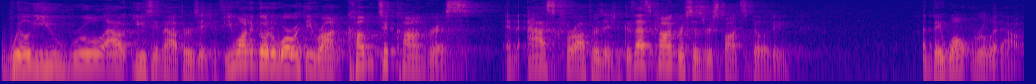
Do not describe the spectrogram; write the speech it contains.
will you rule out using the authorization? If you want to go to war with Iran, come to Congress and ask for authorization, because that's Congress's responsibility. And they won't rule it out.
